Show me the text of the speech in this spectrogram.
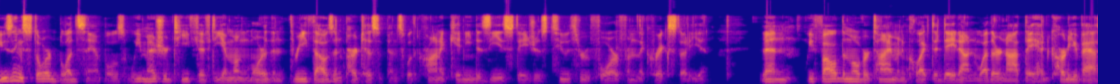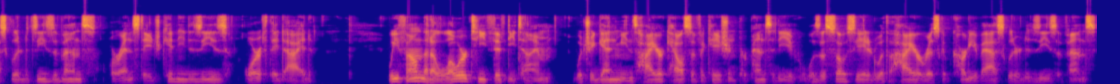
Using stored blood samples, we measured T50 among more than 3,000 participants with chronic kidney disease stages 2 through 4 from the CRIC study. Then, we followed them over time and collected data on whether or not they had cardiovascular disease events, or end stage kidney disease, or if they died. We found that a lower T50 time, which again means higher calcification propensity, was associated with a higher risk of cardiovascular disease events,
